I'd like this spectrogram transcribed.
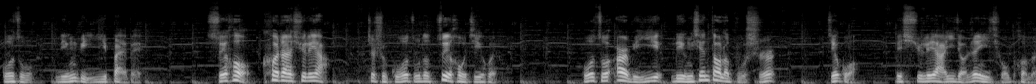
国足零比一败北。随后客战叙利亚，这是国足的最后机会，国足二比一领先到了补时，结果被叙利亚一脚任意球破门，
